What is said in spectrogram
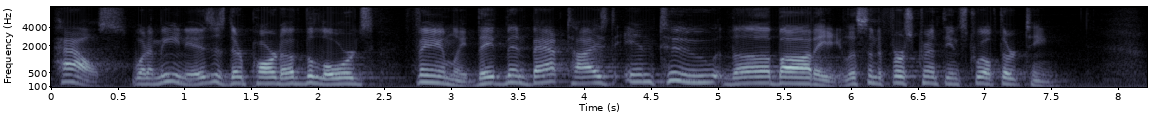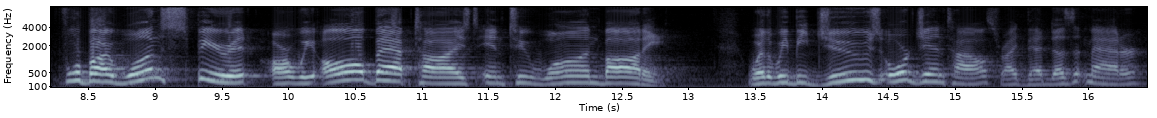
house. What I mean is, is they're part of the Lord's family. They've been baptized into the body. Listen to 1 Corinthians 12 13. For by one Spirit are we all baptized into one body. Whether we be Jews or Gentiles, right? That doesn't matter.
